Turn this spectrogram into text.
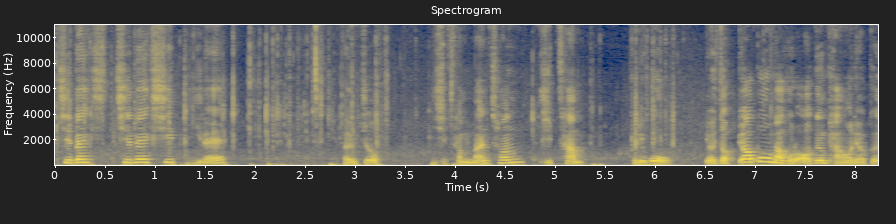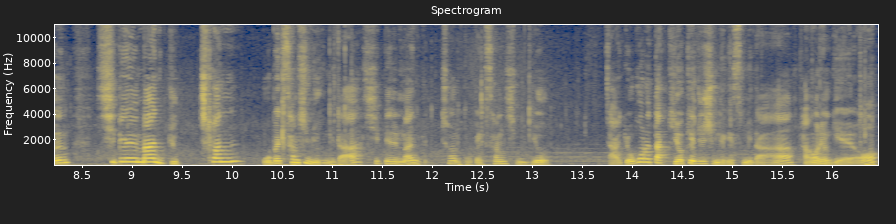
700, 712렙 혈족 23만 1093 그리고 여기서 뼈보막으로 얻은 방어력은 11만 6,536입니다. 11만 6,536. 자, 요거를 딱 기억해 주시면 되겠습니다. 방어력이에요.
